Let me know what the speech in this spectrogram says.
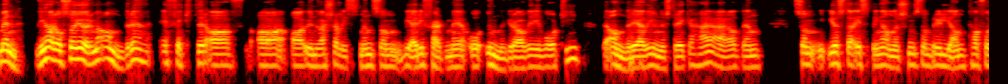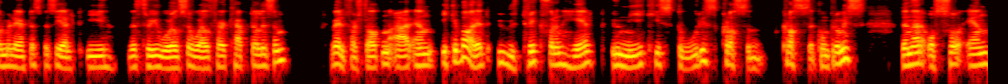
Men vi har også å gjøre med andre effekter av, av, av, universalismen som vi er i ferd med å undergrave i vår tid. Det andre jeg vil understreke her, er at den som Jøsta Esping Andersen så briljant har formulert det, spesielt i The Three Worlds of Welfare Capitalism, velferdsstaten er en, ikke bare et uttrykk for en helt unik historisk klasse, klassekompromiss, den er også en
